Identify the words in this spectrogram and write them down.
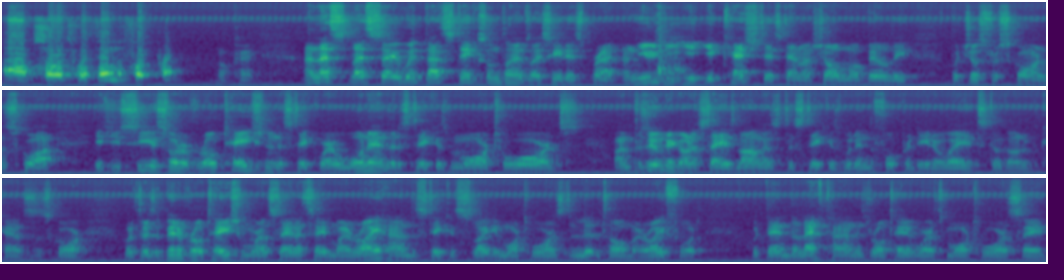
Um, so it's within the footprint. Okay. And let's let's say with that stick, sometimes I see this, Brett, and usually you, you catch this then on shoulder mobility, but just for scoring the squat, if you see a sort of rotation in the stick where one end of the stick is more towards, I'm presuming you're going to say as long as the stick is within the footprint either way, it's still going to count as a score. But if there's a bit of rotation where I'll say, let's say my right hand, the stick is slightly more towards the little toe of my right foot, but then the left hand is rotated where it's more towards, say,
